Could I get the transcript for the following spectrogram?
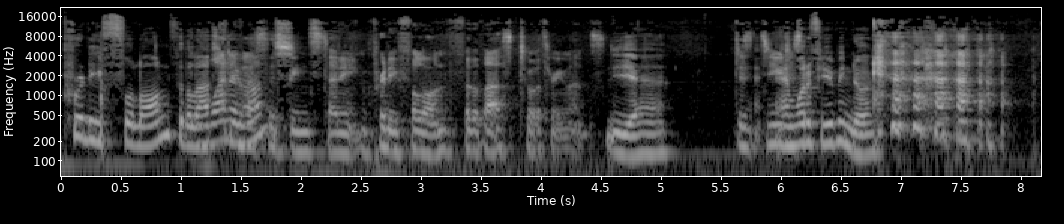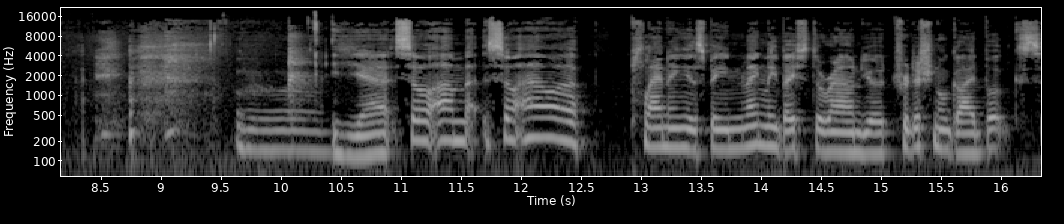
pretty full on for the last One few of us has been studying pretty full on for the last two or three months. yeah. Does, do you and just, what have you been doing? Yeah, so um, so our planning has been mainly based around your traditional guidebooks,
